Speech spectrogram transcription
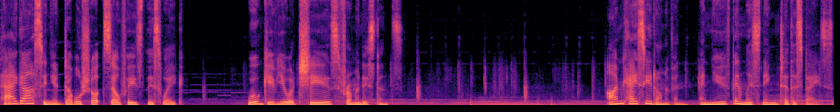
Tag us in your double shot selfies this week. We'll give you a cheers from a distance. I'm Casey Donovan, and you've been listening to The Space,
